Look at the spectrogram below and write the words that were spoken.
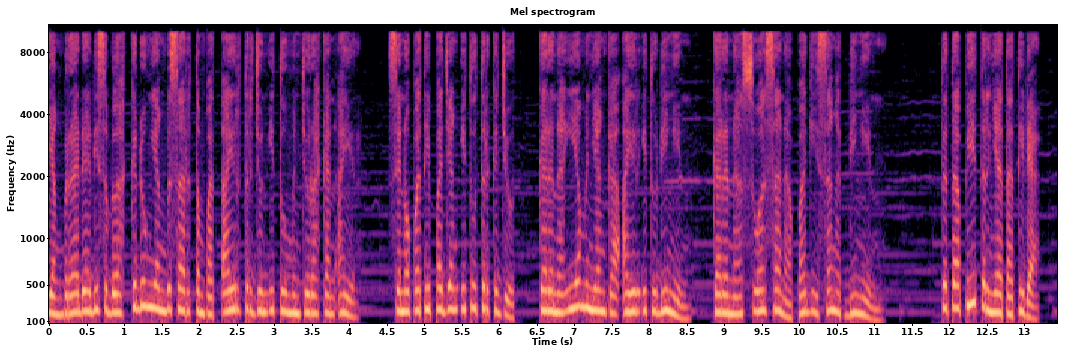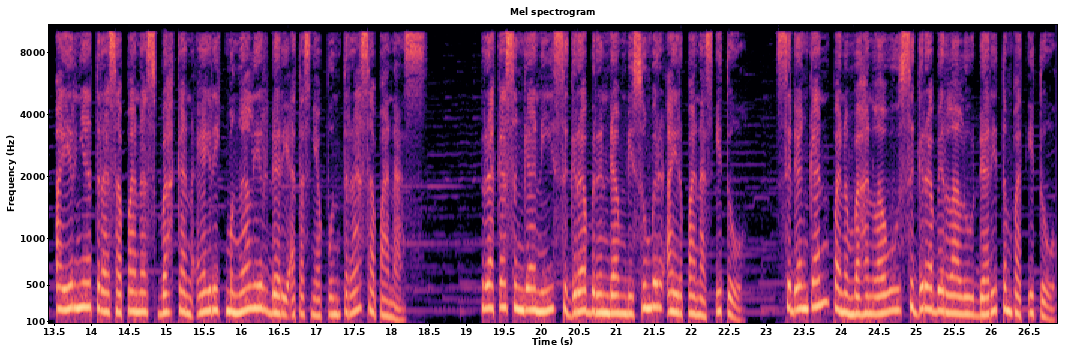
yang berada di sebelah kedung yang besar tempat air terjun itu mencurahkan air. Senopati Pajang itu terkejut, karena ia menyangka air itu dingin, karena suasana pagi sangat dingin. Tetapi ternyata tidak, airnya terasa panas bahkan airik mengalir dari atasnya pun terasa panas. Raka Senggani segera berendam di sumber air panas itu. Sedangkan Panembahan Lawu segera berlalu dari tempat itu.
